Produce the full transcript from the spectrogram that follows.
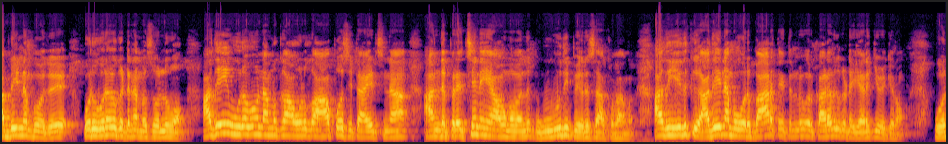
அப்படின்னும் போது ஒரு உறவுகிட்ட நம்ம சொல்லுவோம். அதே உறவும் நமக்கு அவங்களுக்கும் ஆப்போசிட் ஆயிடுச்சுன்னா அந்த பிரச்சனையை அவங்க வந்து ஊதி பெருசாக்குவாங்க. அது எதுக்கு? அதே நம்ம ஒரு பாரத்தை எத்தனை ஒரு கடவுள்கிட்ட இறக்கி வைக்கிறோம். ஒரு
